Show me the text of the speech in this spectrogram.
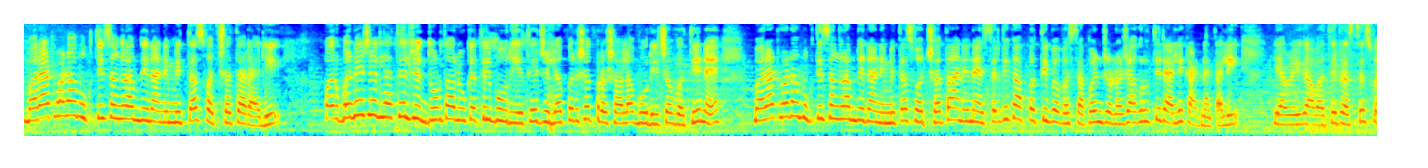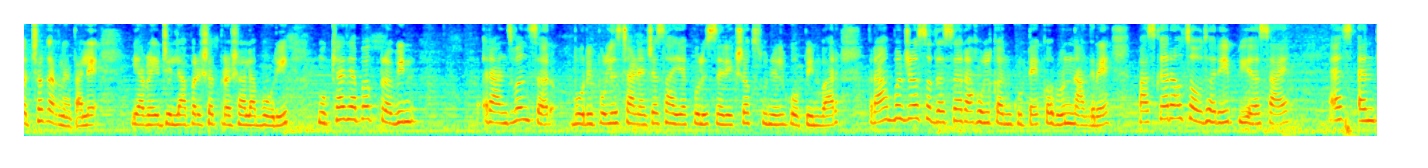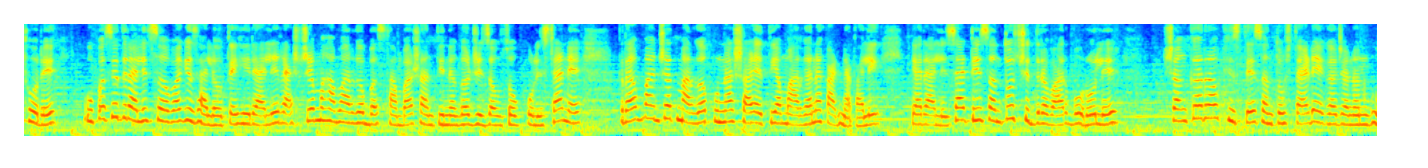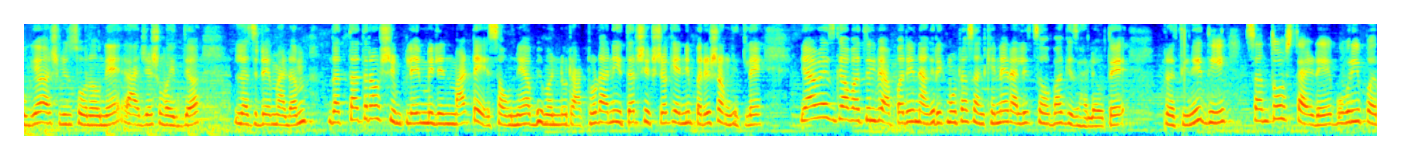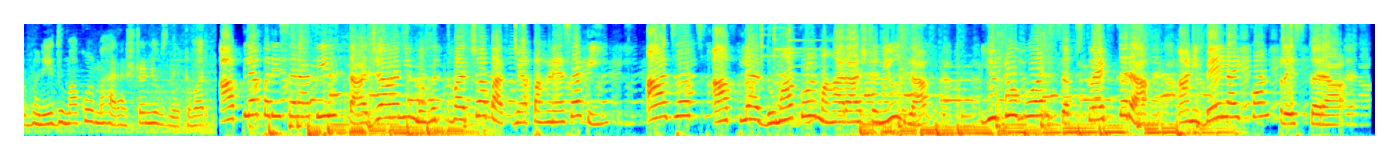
मराठवाडा मुक्तीसंग्राम दिनानिमित्त स्वच्छता रॅली. परभणी जिल्ह्यातील जिंतूर तालुक्यातील बोरी येथे जिल्हा परिषद प्रशाला बोरीच्या वतीने मराठवाडा मुक्तीसंग्राम दिनानिमित्त स्वच्छता आणि नैसर्गिक आपत्ती व्यवस्थापन जनजागृती रॅली काढण्यात आली. यावेळी गावातील रस्ते स्वच्छ करण्यात आले. यावेळी जिल्हा परिषद प्रशाला बोरी मुख्याध्यापक प्रवीण रांजवन सर बोरी पोलीस ठाण्याचे सहाय्यक पोलीस निरीक्षक सुनील गोपिनवार ग्रामपंचायत सदस्य Rahul Kankute Karun Nagare Bhaskarrao Chaudhari P S I S N Thore उपस्थित रॅलीत सहभागी झाले होते. ही रॅली राष्ट्रीय महामार्ग बसथांबा शांतीनगर जिजाऊ चौक पोलीस ठाणे ग्रामपंचायत मार्ग पुन्हा शाळेत या मार्गाने काढण्यात आली. या रॅलीसाठी संतोष छिद्रवार बोरोले शंकरराव खिस्ते संतोष तायडे गजानन घुगे अश्विन सोनवणे राजेश वैद्य लजडे मॅडम दत्तात्राव शिंपले मिलिंद माटे सौने अभिमन्यू राठोड आणि इतर शिक्षक यांनी परिश्रम घेतले. यावेळेस गावातील व्यापारी नागरिक मोठ्या संख्येने रॅलीत सहभागी झाले होते. प्रतिनिधी संतोष तायडे बोरी परभणी धुमाकूळ महाराष्ट्र न्यूज नेटवर्क. आपल्या परिसरातील ताज्या आणि महत्त्वाच्या बातम्या पाहण्यासाठी आजच आपल्या धुमाकूळ महाराष्ट्र न्यूजला यूट्यूबवर सबस्क्राईब करा आणि बेल आयकॉन प्रेस करा.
